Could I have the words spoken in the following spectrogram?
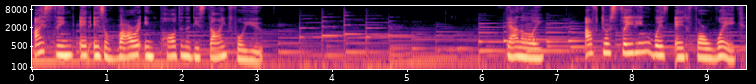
I think it is a very important design for you. Finally, after sitting with it for a week,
